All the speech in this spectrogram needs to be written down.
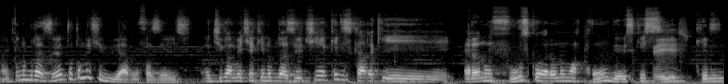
Aqui no Brasil é totalmente inviável fazer isso. Antigamente aqui no Brasil tinha aqueles caras que era num Fusca ou era numa Kombi, eu esqueci. Isso. Que eles,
